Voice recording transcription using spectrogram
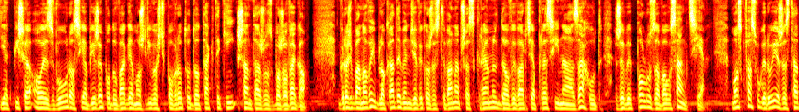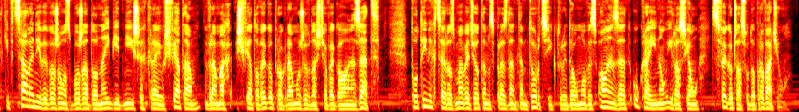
Jak pisze OSW, Rosja bierze pod uwagę możliwość powrotu do taktyki szantażu zbożowego. Groźba nowej blokady będzie wykorzystywana przez Kreml do wywarcia presji na Zachód, żeby poluzował sankcje. Moskwa sugeruje, że statki wcale nie wywożą zboża do najbiedniejszych krajów świata w ramach Światowego Programu Żywnościowego ONZ. Putin chce rozmawiać o tym z prezydentem Turcji, który do umowy z ONZ, Ukrainą i Rosją swego czasu doprowadził.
